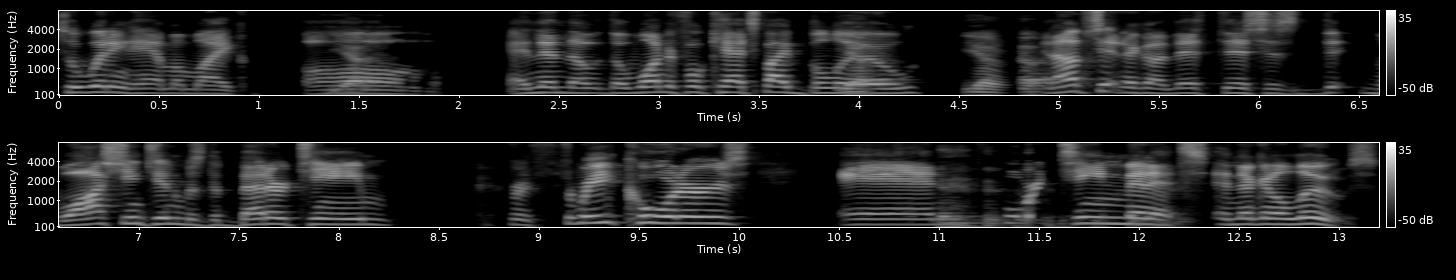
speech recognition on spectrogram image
to Whittington, I'm like, oh, and then the the wonderful catch by Blue. Yeah. And I'm sitting there going, this this is Washington was the better team for three quarters and 14 minutes, and they're going to lose.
